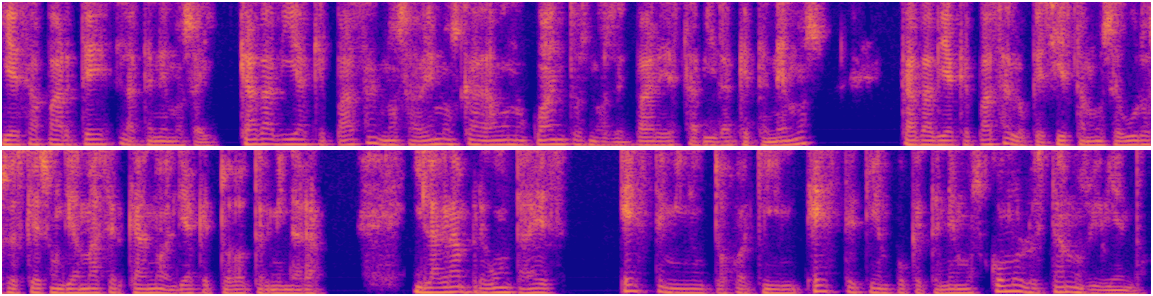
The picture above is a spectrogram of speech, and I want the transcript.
Y esa parte la tenemos ahí. Cada día que pasa, no sabemos cada uno cuántos nos depare esta vida que tenemos. Cada día que pasa, lo que sí estamos seguros es que es un día más cercano al día que todo terminará. Y la gran pregunta es, este minuto, Joaquín, este tiempo que tenemos, cómo lo estamos viviendo,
